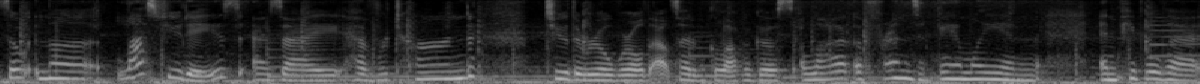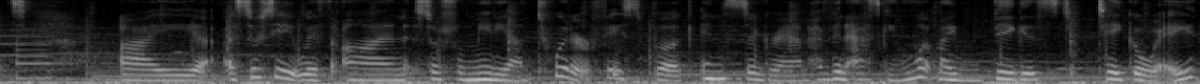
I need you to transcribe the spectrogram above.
So, in the last few days, as I have returned to the real world outside of Galapagos, a lot of friends and family and, and people that I associate with on social media, on Twitter, Facebook, Instagram, have been asking what my biggest takeaway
